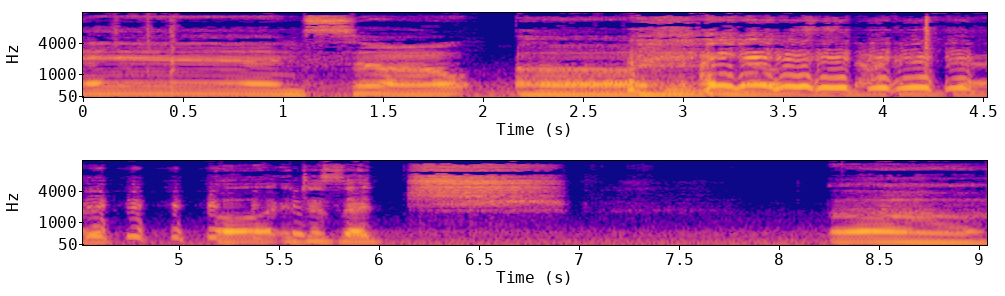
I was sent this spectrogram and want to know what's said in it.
and so uh, I know this is not gonna be good. Uh, it just said shh. Uh,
